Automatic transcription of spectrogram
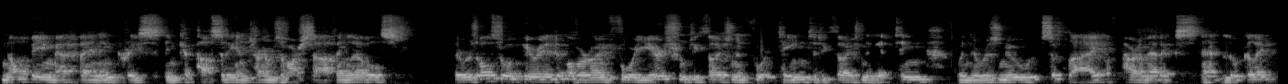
not being met by an increase in capacity in terms of our staffing levels. There was also a period of around four years from 2014 to 2018 when there was no supply of paramedics uh, locally.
